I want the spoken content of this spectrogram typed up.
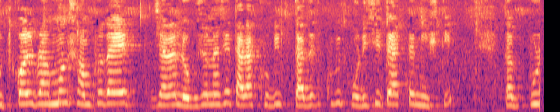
উৎকল ব্রাহ্মণ সম্প্রদায়ের যারা লোকজন আছে, তারা খুবই, তাদের খুবই পরিচিত একটা মিষ্টি। তা পুরো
